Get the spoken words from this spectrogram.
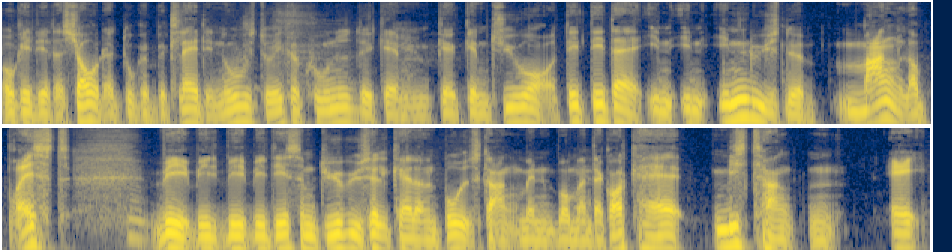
okay, det er da sjovt, at du kan beklage det nu, hvis du ikke har kunnet det gennem, gennem, gennem 20 år. Det, det er da en, en indlysende mangel og brist ved, ved, ved, ved det, som Dyrby selv kalder en bodsgang, men hvor man da godt kan have mistanken af,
